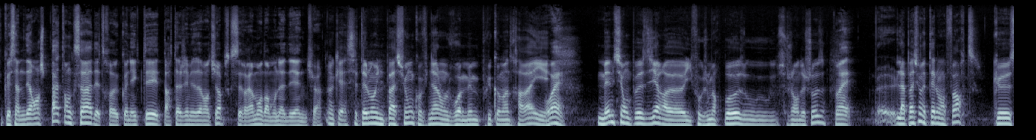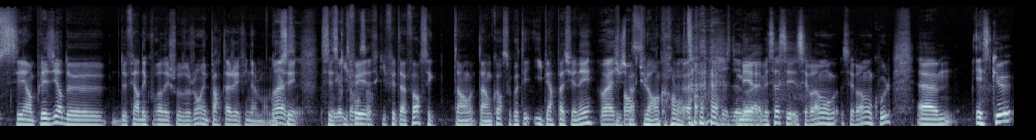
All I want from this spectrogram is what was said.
Et que ça me dérange pas tant que ça d'être connecté et de partager mes aventures. Parce que c'est vraiment dans mon ADN, tu vois. Ok, c'est tellement une passion qu'au final on le voit même plus comme un travail. Et Ouais, Même si on peut se dire, euh, il faut que je me repose ou ce genre de choses, ouais. Euh, la passion est tellement forte que c'est un plaisir de, de, faire découvrir des choses aux gens et de partager finalement. Donc Ouais, c'est ce qui fait ce qui fait ta force, c'est que tu as, encore ce côté hyper passionné. Ouais, J'espère que tu l'auras encore longtemps. Mais, euh, mais ça, c'est vraiment, c'est vraiment cool. Euh, Est-ce que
